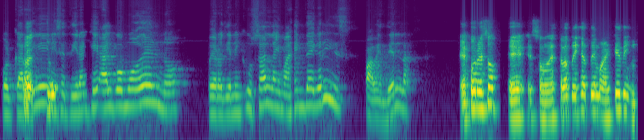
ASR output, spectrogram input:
Porque ahora Ah, vienen y se tiran que algo moderno, pero tienen que usar la imagen de Gris para venderla. Es por eso, eh, son estrategias de marketing,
